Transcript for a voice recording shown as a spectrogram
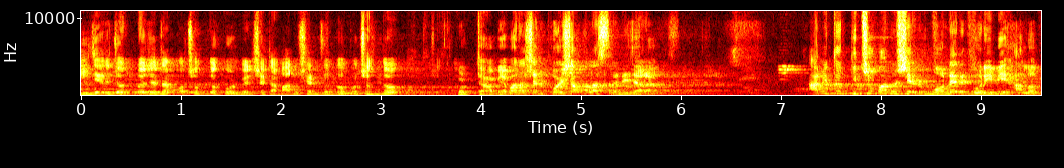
নিজের জন্য যেটা পছন্দ করবেন, সেটা মানুষের জন্য পছন্দ করতে হবে। এবার আসেন পয়সাওয়ালা শ্রেণি যারা। আমি তো কিছু মানুষের মনের গরিবী হালত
